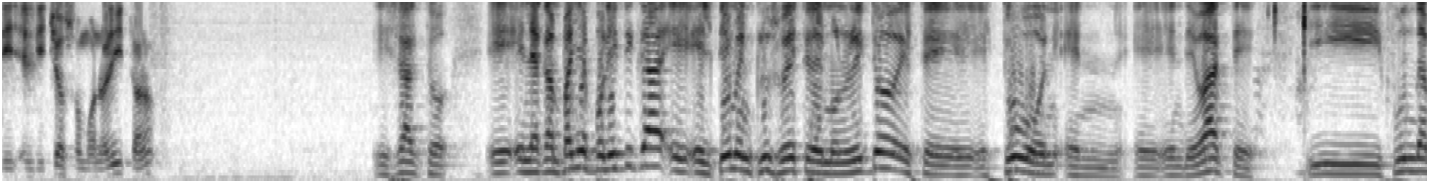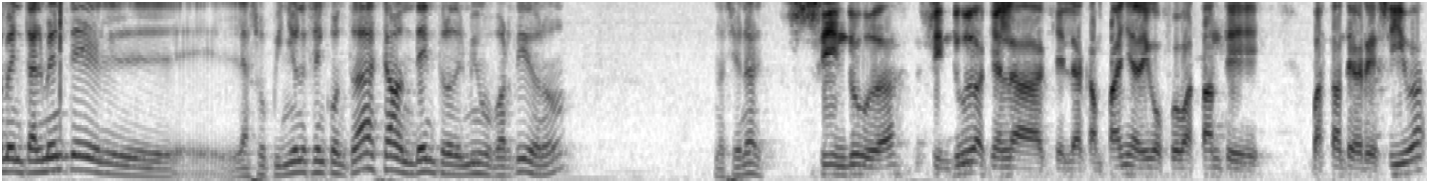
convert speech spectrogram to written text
el dichoso monolito, ¿no? Exacto. Eh, en la campaña política eh, el tema incluso este del monolito este, estuvo en, en, debate y fundamentalmente las opiniones encontradas estaban dentro del mismo partido, ¿no? Nacional. Sin duda, sin duda que la, que la campaña digo fue bastante, bastante agresiva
